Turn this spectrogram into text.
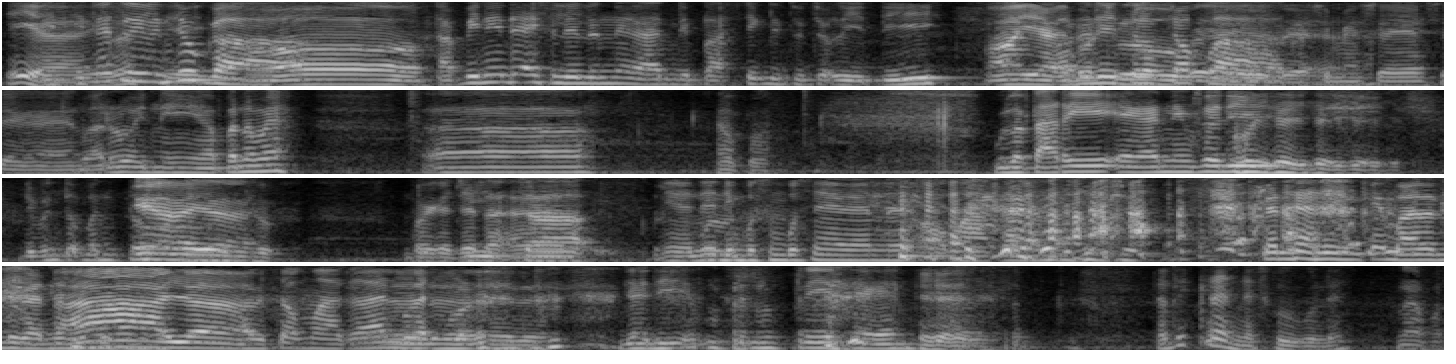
Iya. itu es lilin sih. juga Oh. tapi ini ada es lilinnya kan di plastik dicucuk lidi Oh iya, baru dicelup celup, coklat iya, Kasih meses ya kan. baru ini apa namanya eh Apa? Gula tarik ya kan yang bisa di Oh iya iya iya. dibentuk-bentuk Iya, iya. Pakai Cicak. cetakan. Iya, ini diembus-embusnya kan. Oh, makan. kan ada yang kayak balon tuh kan. Ah, iya. Habis sok makan bekas mulutnya itu. jadi emprit-emprit ya kan Iya. iya. Tapi keren ya eskul kul ya. kenapa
